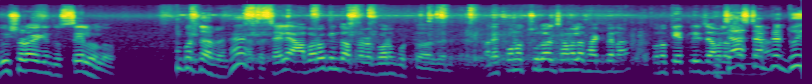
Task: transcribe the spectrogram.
দুইশো টাকা কিন্তু সেল হলো। করতে পারবেন হ্যাঁ? আচ্ছা চাইলে আবারও কিন্তু আপনারা গরম করতে পারবেন। মানে কোনো চুলার ঝামেলা থাকবে না কোনো কেতলির ঝামেলা জাস্ট আপনি দুই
